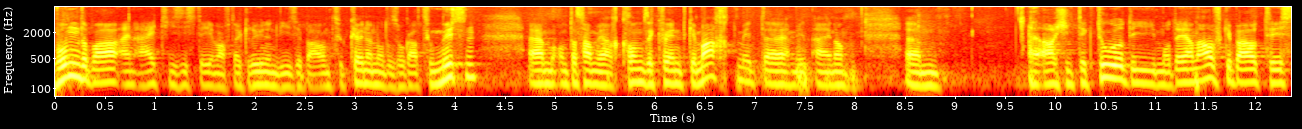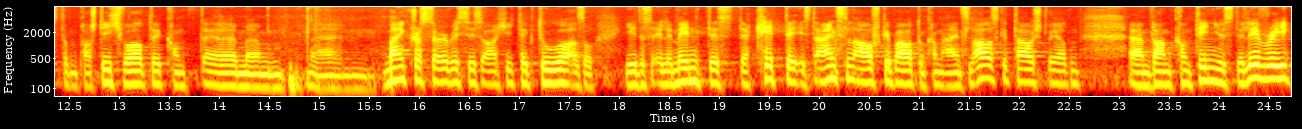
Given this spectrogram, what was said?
Wunderbar, ein IT-System auf der grünen Wiese bauen zu können oder sogar zu müssen. Ähm, und das haben wir auch konsequent gemacht mit, äh, mit einer ähm, äh, Architektur, die modern aufgebaut ist, ein paar Stichworte, ähm, ähm, ähm, Microservices-Architektur, also jedes Element des, der Kette ist einzeln aufgebaut und kann einzeln ausgetauscht werden. Dann Continuous Delivery,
